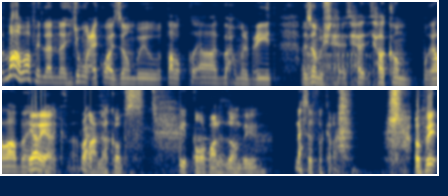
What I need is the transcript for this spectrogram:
ما ما في لأن يهجمون عليك وايد زومبي وطلق آه، اذبحهم من بعيد الزومبي يح- يتحركون بغرابة يا يعني ريال. روح ما. Black Ops في طور مال الزومبي نفس الفكرة وفي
